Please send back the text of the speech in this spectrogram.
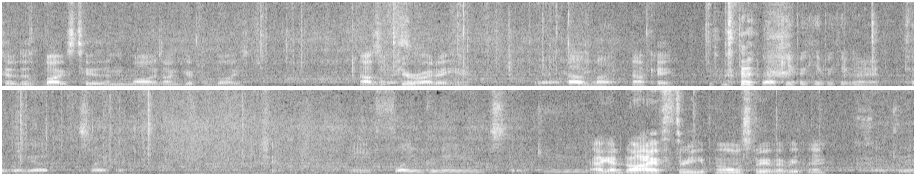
Except there's bugs too, then maulers aren't good for bugs. That was a fuel rod right here. Yeah, that was mine. Okay. No, keep it, keep it, keep it. Because I got sniper. Shit. Need flame grenades. Thank you. I got. Oh, I have three, almost three of everything. Okay.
